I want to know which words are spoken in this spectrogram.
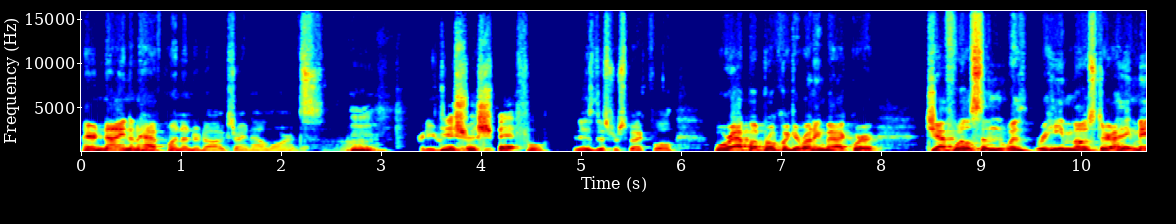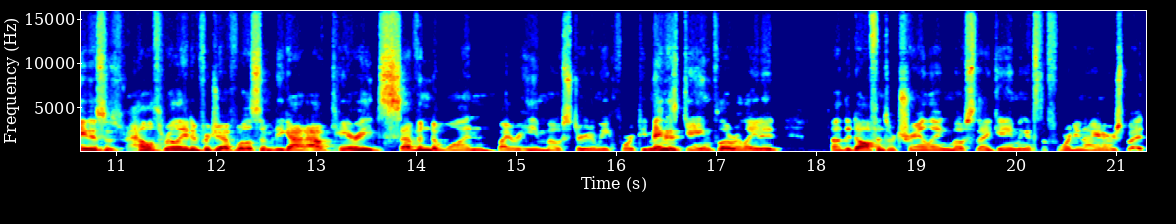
They're nine and a half point underdogs right now, Lawrence. Um, pretty Disrespectful. It is disrespectful. We'll wrap up real quick at running back where Jeff Wilson with Raheem Mostert. I think maybe this was health related for Jeff Wilson, but he got out carried seven to one by Raheem Mostert in week 14. Maybe it's game flow related. Uh, the Dolphins were trailing most of that game against the 49ers, but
